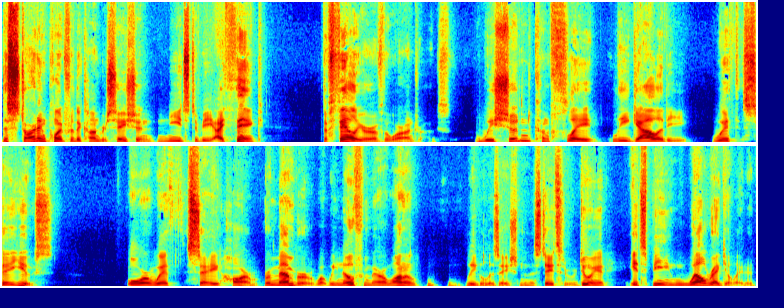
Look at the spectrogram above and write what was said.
the starting point for the conversation needs to be, I think, the failure of the war on drugs. We shouldn't conflate legality with, say, use or with, say, harm. Remember what we know from marijuana legalization in the states that were doing it, it's being well regulated.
